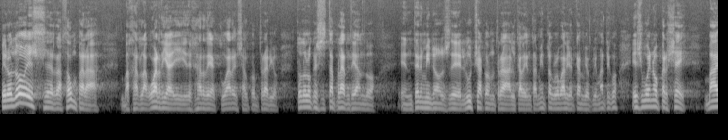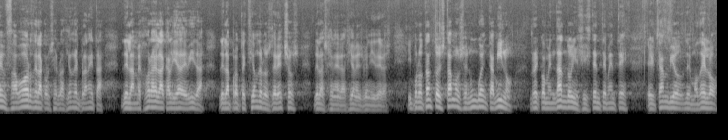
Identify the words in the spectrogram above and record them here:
Pero no es eh, razón para bajar la guardia y dejar de actuar, es al contrario. Todo lo que se está planteando en términos de lucha contra el calentamiento global y el cambio climático es bueno per se, va en favor de la conservación del planeta, de la mejora de la calidad de vida, de la protección de los derechos de las generaciones venideras. Y por lo tanto estamos en un buen camino recomendando insistentemente el cambio de modelo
